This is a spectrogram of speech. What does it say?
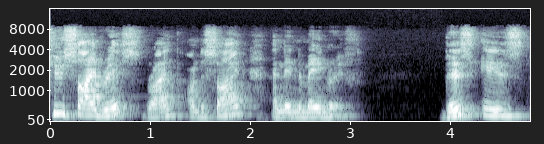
two side refs, right, on the side, and then the main ref. This is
